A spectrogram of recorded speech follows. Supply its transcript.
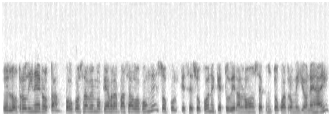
El otro dinero tampoco sabemos qué habrá pasado con eso porque se supone que estuvieran los 11.4 millones ahí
